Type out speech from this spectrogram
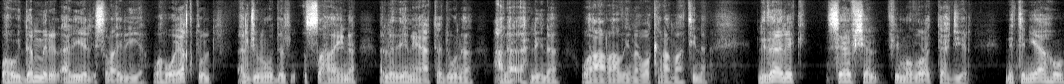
وهو يدمر الآلية الإسرائيلية وهو يقتل الجنود الصهاينة الذين يعتدون على أهلنا وأعراضنا وكراماتنا. لذلك سيفشل في موضوع التهجير. نتنياهو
